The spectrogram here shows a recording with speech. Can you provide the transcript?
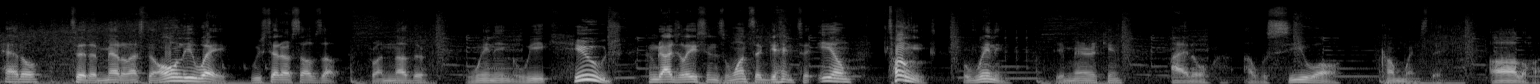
pedal to the metal. That's the only way we set ourselves up for another winning week. Huge congratulations once again to Iam Tongi for winning the American Idol. I will see you all come Wednesday. Aloha.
